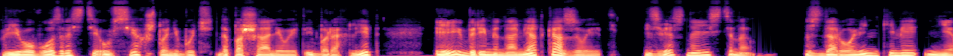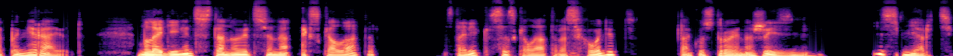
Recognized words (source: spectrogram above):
В его возрасте у всех что-нибудь да пошаливает и барахлит, и временами отказывает. Известная истина — здоровенькими не помирают. Младенец становится на эскалатор, старик с эскалатора сходит. Так устроена жизнь. И смерть.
